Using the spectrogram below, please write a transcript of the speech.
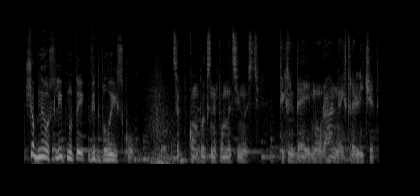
щоб не осліпнути від блиску. Це комплекс неповноцінності. Тих людей ну реально їх треба лічити.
